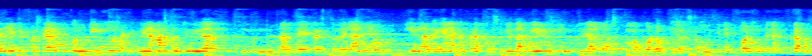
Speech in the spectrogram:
Gustaría que fuese algo continuo, o sea, que hubiera más continuidad mm, durante el resto del año y en la medida en la que fuera posible también incluir algo así como coloquios o un cineforum que la que fuera más.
